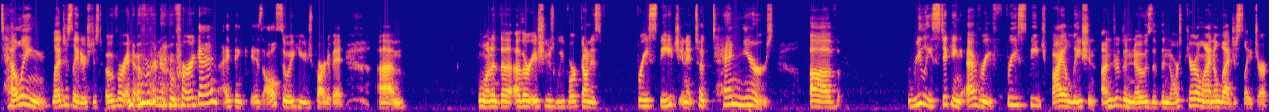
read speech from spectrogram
telling legislators just over and over and over again, I think is also a huge part of it. Um, one of the other issues we've worked on is free speech, and it took 10 years of really sticking every free speech violation under the nose of the North Carolina legislature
